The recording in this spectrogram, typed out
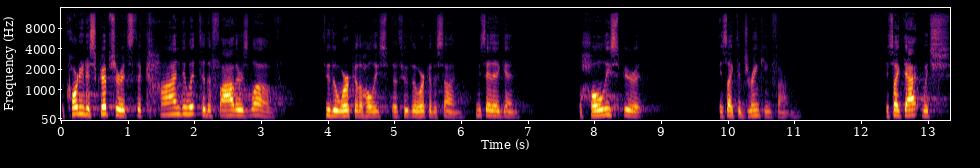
According to Scripture, it's the conduit to the Father's love through the work of the Holy uh, through the work of the Son. Let me say that again. The Holy Spirit is like the drinking fountain. It's like that which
